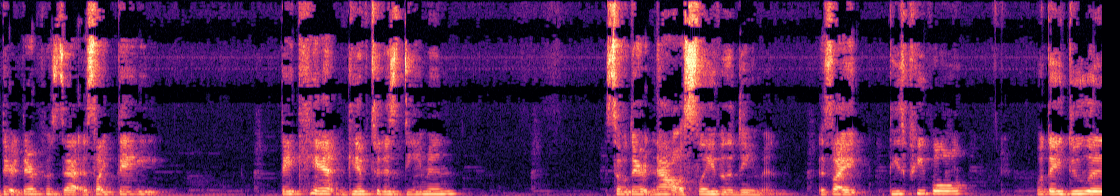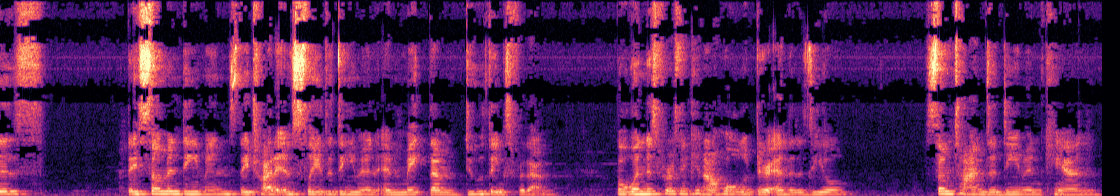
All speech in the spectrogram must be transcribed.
They're they're possessed. It's like they they can't give to this demon. So they're now a slave of the demon. It's like these people, what they do is They summon demons. They try to enslave the demon and make them do things for them. But when this person cannot hold up their end of the deal, sometimes a demon can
